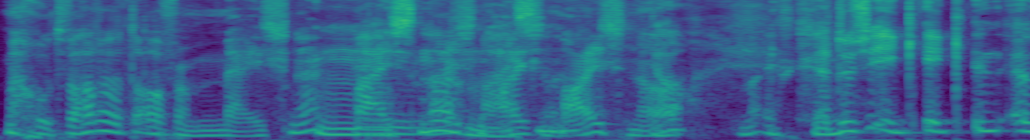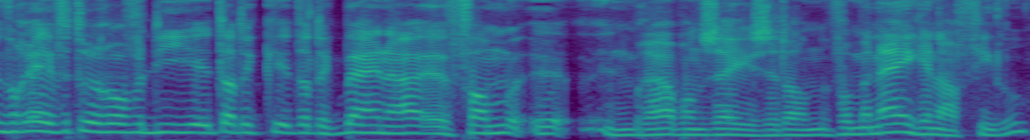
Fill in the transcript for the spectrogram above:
Maar goed, we hadden het over Meisner. Meisner, Meisner. Meisner. Ja. Dus ik, ik nog even terug over die eh, dat ik, dat ik bijna eh, van, eh, in Brabant zeggen ze dan, van mijn eigen afviel.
